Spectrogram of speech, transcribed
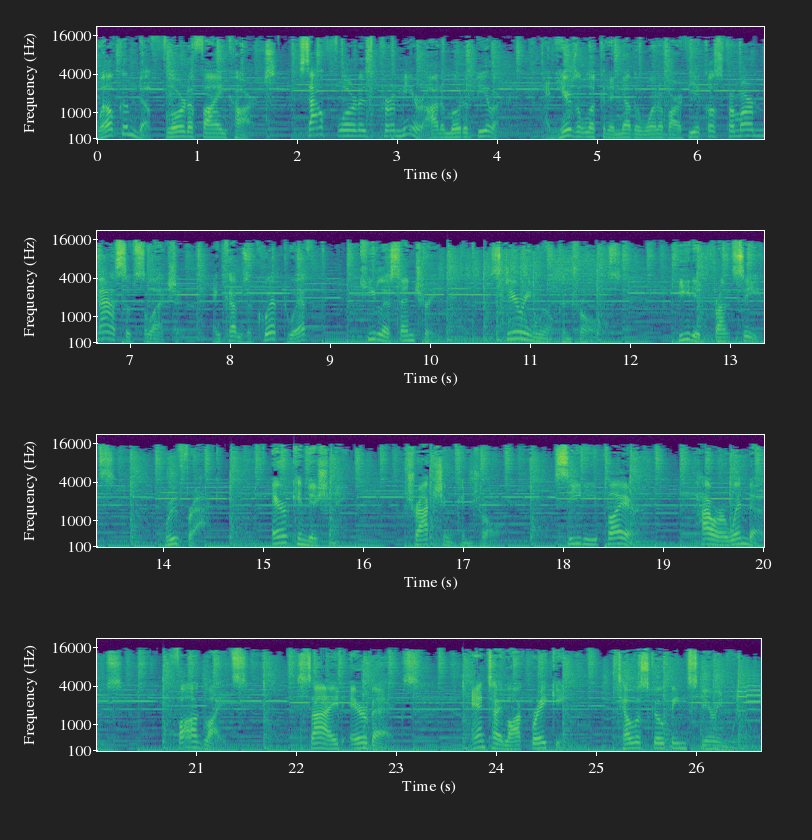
Welcome to Florida Fine Cars, South Florida's premier automotive dealer. And here's a look at another one of our vehicles from our massive selection and comes equipped with keyless entry, steering wheel controls, heated front seats, roof rack, air conditioning, traction control, CD player, power windows, fog lights, side airbags, anti lock braking, telescoping steering wheel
